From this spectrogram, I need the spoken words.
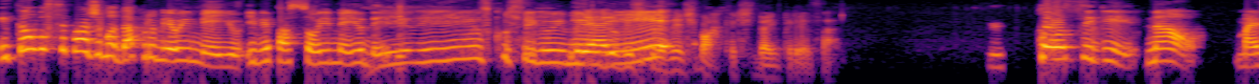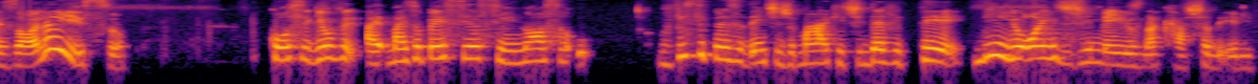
então você pode mandar pro meu e-mail. E me passou o e-mail dele. Meu Deus, conseguiu o e-mail e do aí... vice-presidente marketing da empresa. Consegui. Não, mas olha isso. Conseguiu, mas eu pensei assim, nossa, o vice-presidente de marketing deve ter milhões de e-mails na caixa dele.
